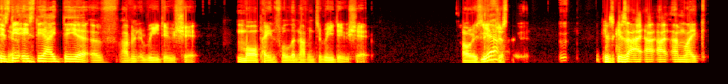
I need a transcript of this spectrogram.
Is Yeah. the is the idea of having to redo shit more painful than having to redo shit, or is it Yeah. just because because I, I I- I'm like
